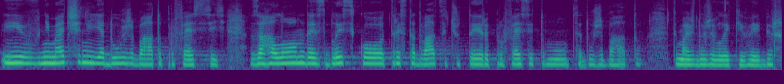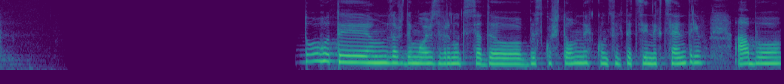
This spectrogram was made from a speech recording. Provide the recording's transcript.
і в Німеччині є дуже багато професій. Загалом десь близько 324 професій, тому це дуже багато. Ти маєш дуже великий вибір. Того ти завжди можеш звернутися до безкоштовних консультаційних центрів або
